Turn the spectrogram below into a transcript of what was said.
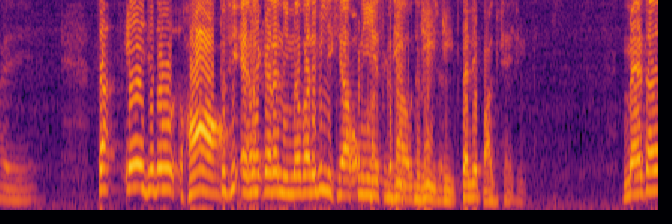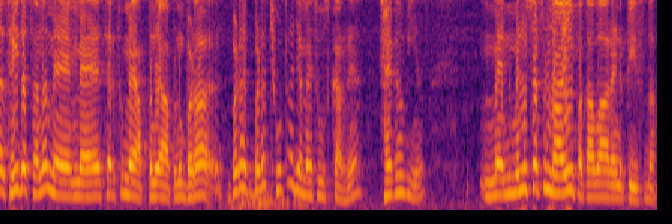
ਹਾਏ। ਤਾਂ ਇਹ ਜਦੋਂ ਹਾਂ। ਤੁਸੀਂ ਐਨਾ ਕਹਿ ਨੀਨਾ ਬਾਰੇ ਵੀ ਲਿਖਿਆ ਆਪਣੀ ਇਸ ਕਿਤਾਬ ਦੇ ਵਿੱਚ? ਜੀ ਜੀ ਪਹਿਲੇ ਭਾਗ ਚ ਹੈ ਜੀ। ਮੈਂ ਤਾਂ ਸਹੀ ਦੱਸਾਂ ਨਾ ਮੈਂ ਮੈਂ ਸਿਰਫ ਮੈਂ ਆਪਣੇ ਆਪ ਨੂੰ ਬੜਾ ਬੜਾ ਬੜਾ ਛੋਟਾ ਜਿਹਾ ਮਹਿਸੂਸ ਕਰ ਰਿਹਾ। ਹੈਗਾ ਵੀ ਆ ਮੈਨੂੰ ਮੈਨੂੰ ਸਿਰਫ ਨਾ ਹੀ ਪਤਾ ਵਾਰ ਐਂਡ ਪੀਸ ਦਾ।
